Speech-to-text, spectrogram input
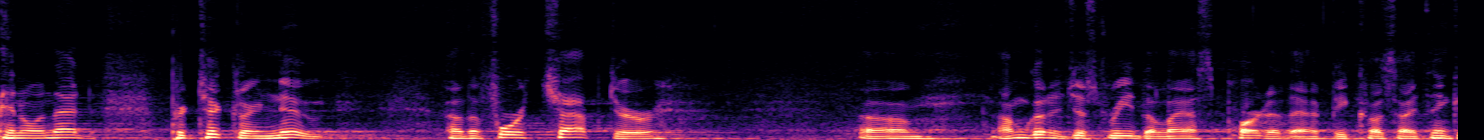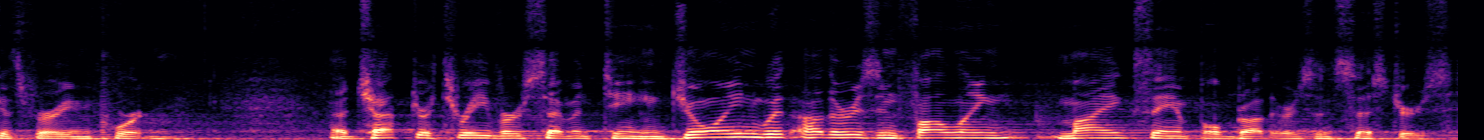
And on that particular note, uh, the fourth chapter, um, I'm going to just read the last part of that because I think it's very important uh, chapter 3, verse 17. Join with others in following my example, brothers and sisters,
